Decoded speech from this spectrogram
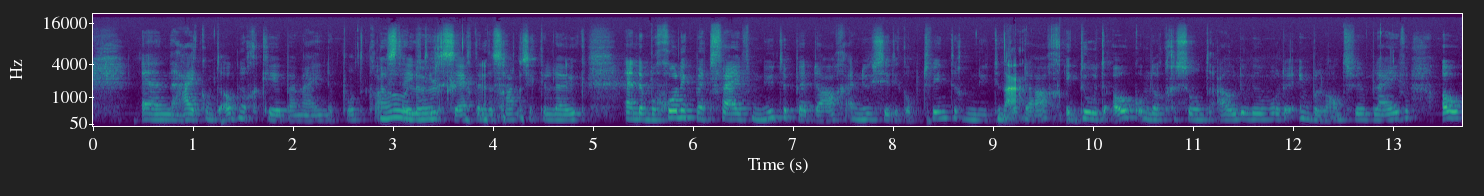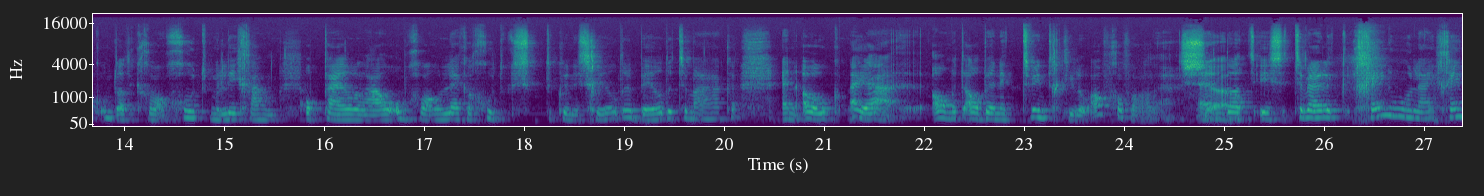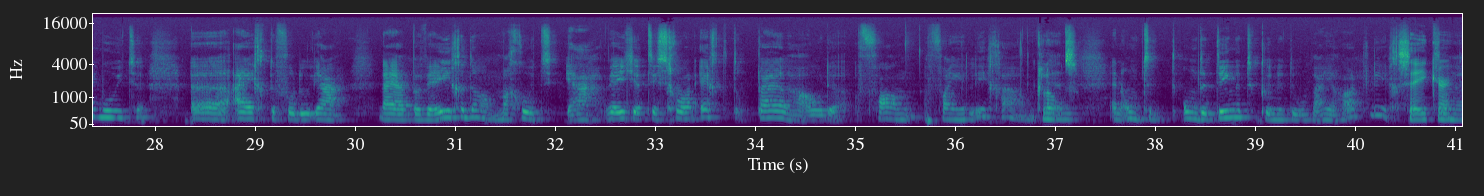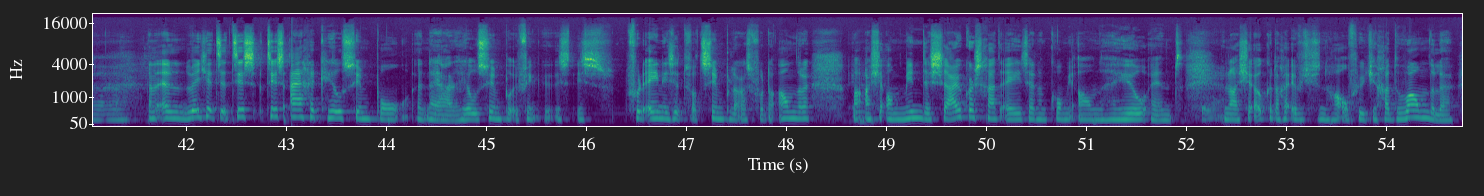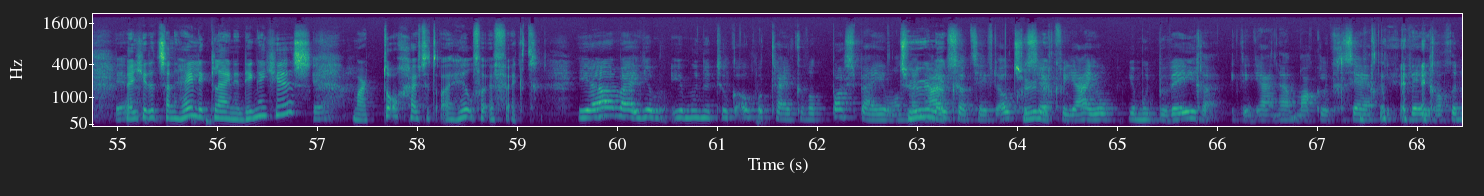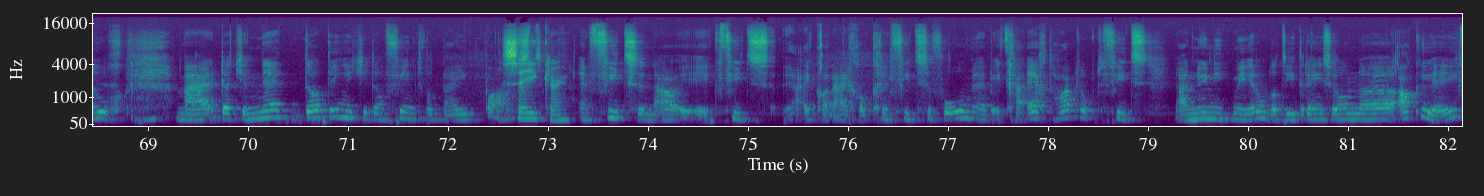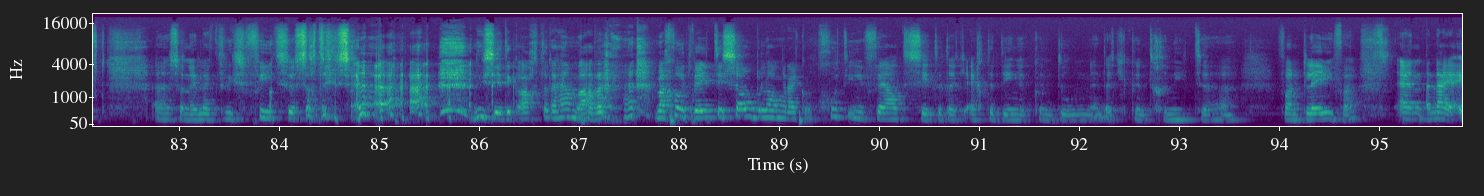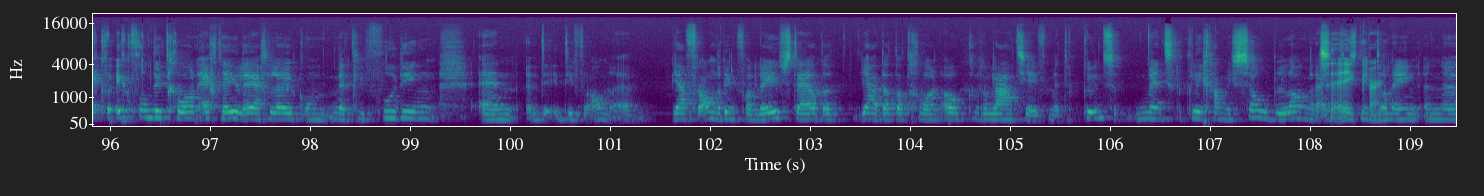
En hij komt ook nog een keer bij mij in de podcast, Oh, heeft leuk. hij gezegd. En dat is hartstikke leuk. En dan begon ik met vijf minuten per dag. En nu zit ik op 20 minuten Nou. per dag. Ik doe het ook omdat ik gezond ouder wil worden, in balans wil blijven. Ook omdat ik gewoon goed mijn lichaam op peil wil houden. Om gewoon lekker goed te kunnen schilderen, beelden te maken. En ook, nou ja, al met al ben ik 20 kilo afgevallen. Zo. En dat is, terwijl ik geen hongerlijn, geen moeite, eh eigenlijk ervoor doe, ja, nou ja, bewegen dan. Maar goed, ja, weet je, het is gewoon echt het op peil houden van, van je lichaam. Klopt. En, en om, te, om de dingen te kunnen doen waar je hart ligt. Zeker. Eh, En, en weet je, het, het, is, het is eigenlijk heel simpel. Eh, Nou ja, heel simpel. Ik vind, is, is, voor de ene is het wat simpeler als voor de andere. Maar als je al minder suikers gaat eten, dan kom je al een heel eind. En als je elke dag eventjes een half uurtje gaat wandelen. Weet je, dat zijn hele kleine dingetjes. Maar toch heeft het al heel veel effect. Ja, maar je, je moet natuurlijk ook wel kijken wat past bij je. Want Tuurlijk. mijn huisarts heeft ook Tuurlijk. gezegd van ja joh, je moet bewegen. Ik denk ja, nou makkelijk gezegd, ik beweeg al genoeg. Maar dat je net dat dingetje dan vindt wat bij je past. Zeker. En fietsen, nou ik fiets, ja ik kan eigenlijk ook geen fietsen voor me hebben. Ik ga echt hard op de fiets. Ja, nu niet meer, omdat iedereen zo'n eh, accu heeft. Eh, zo'n elektrische fiets, dus dat is... nu zit ik achteraan, maar... eh, maar goed, weet het is zo belangrijk om goed in je vel te zitten... dat je echt de dingen kunt doen en dat je kunt genieten eh, van het leven. En nou ja, ik, ik vond dit gewoon echt heel erg leuk om met die voeding en die, die ja, verandering van leefstijl... Dat, ja, dat dat gewoon ook relatie heeft met de kunst. Het menselijk lichaam is zo belangrijk. Het is niet alleen een, eh,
